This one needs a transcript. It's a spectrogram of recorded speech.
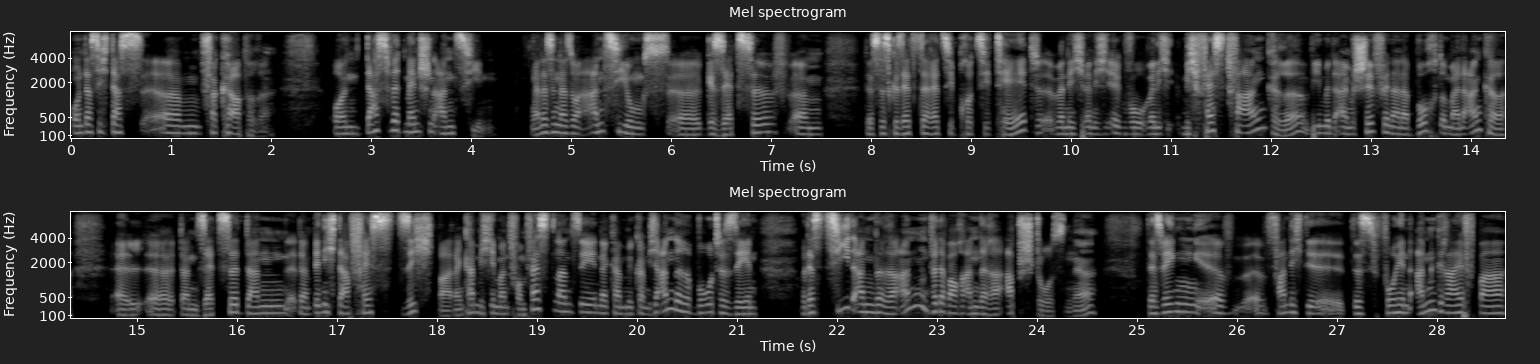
und dass ich das ähm, verkörpere. Und das wird Menschen anziehen. Ja, das sind also Anziehungsgesetze. Äh, ähm, das ist das Gesetz der Reziprozität. Wenn ich, wenn ich irgendwo, wenn ich mich fest verankere, wie mit einem Schiff in einer Bucht und meine Anker äh, äh, dann setze, dann, dann bin ich da fest sichtbar. Dann kann mich jemand vom Festland sehen, dann kann, können mich andere Boote sehen. Und das zieht andere an und wird aber auch andere abstoßen. Ja? Deswegen äh, fand ich die, das vorhin angreifbar,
